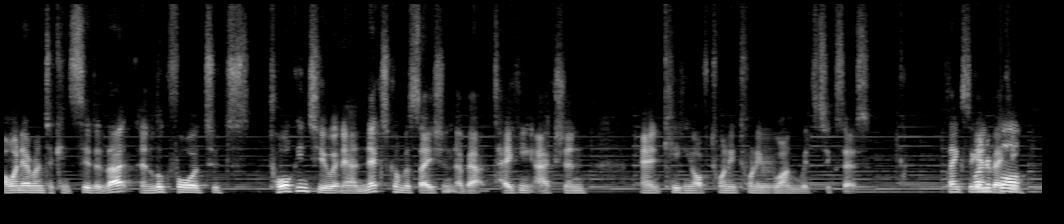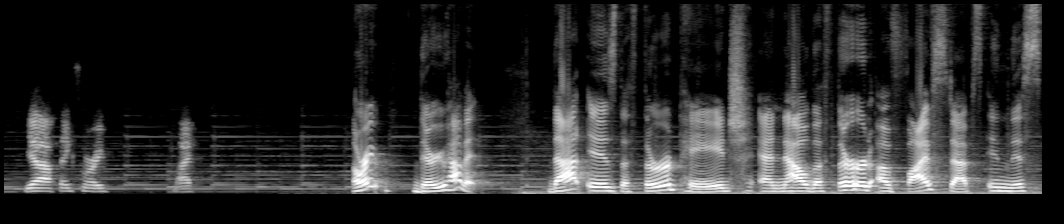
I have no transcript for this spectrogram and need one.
I want everyone to consider that and look forward to talking to you in our next conversation about taking action and kicking off 2021 with success. Thanks again, Wonderful. Becky. Yeah, thanks, Murray. Bye. All right, there you have it. That is the third page, and now the third of five steps in this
